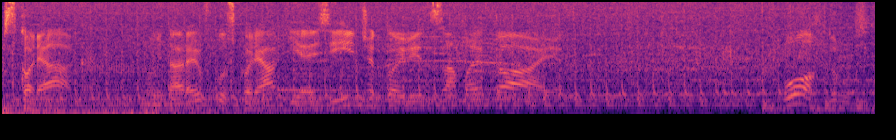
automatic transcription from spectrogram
Скоряк. Ну і на ривку Скоряк є Зінченко і він замикає. Ох, друзі.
